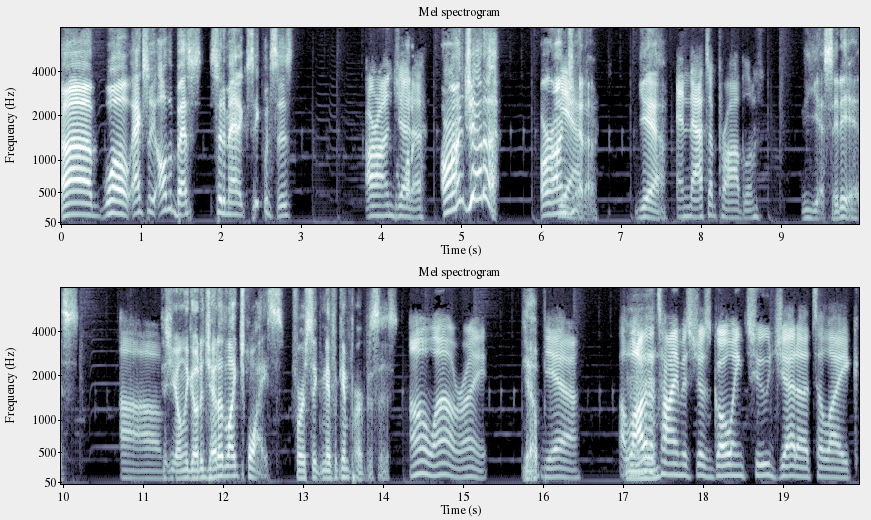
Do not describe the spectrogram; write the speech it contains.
Uh, well, actually, all the best cinematic sequences Are on Jedha, are on Jedha. Are on Yeah. Jedha. Yeah. and that's a problem. Yes, it is. Um. Because you only go to Jedha like twice for significant purposes. Oh wow! Right. Yep. Yeah. A lot Mm-hmm. of the time, it's just going to Jedha to like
